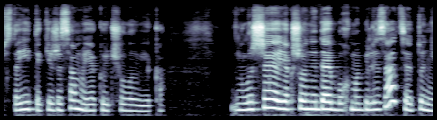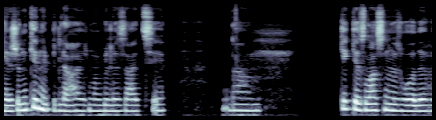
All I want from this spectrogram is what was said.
стоїть такий же самий, як і у чоловіка. Лише якщо, не дай Бог, мобілізація, то ні, жінки не підлягають мобілізації. Да. Тільки з власної згоди.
